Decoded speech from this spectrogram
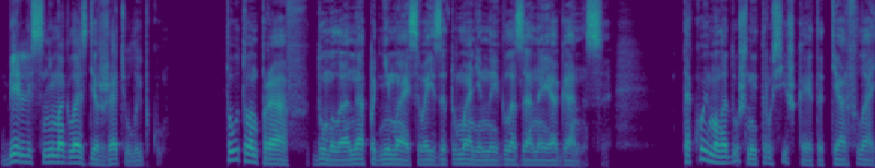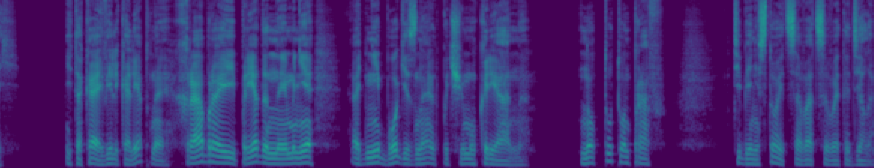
Беллис не могла сдержать улыбку. «Тут он прав», — думала она, поднимая свои затуманенные глаза на Иоганнеса. «Такой малодушный трусишка этот Тиарфлай. И такая великолепная, храбрая и преданная мне, одни боги знают, почему Корианна. Но тут он прав. Тебе не стоит соваться в это дело.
